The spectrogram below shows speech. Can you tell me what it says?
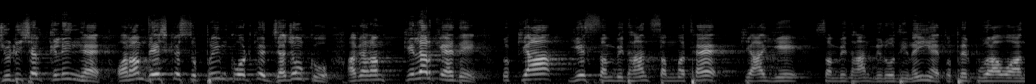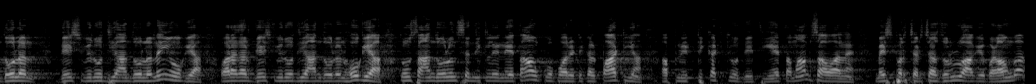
जुडिशियल किलिंग है और हम देश के सुप्रीम कोर्ट के जजों को अगर हम किलर कह दें तो क्या ये संविधान सम्मत है? क्या ये संविधान विरोधी नहीं है? तो फिर पूरा वो आंदोलन देश विरोधी आंदोलन नहीं हो गया। और अगर देश विरोधी आंदोलन हो गया तो उस आंदोलन से निकले नेताओं को पॉलिटिकल पार्टियाँ अपनी टिकट क्यों देती हैं? तमाम सवाल हैं। मैं इस पर चर्चा ज़रूर आगे बढ़ाऊँगा।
